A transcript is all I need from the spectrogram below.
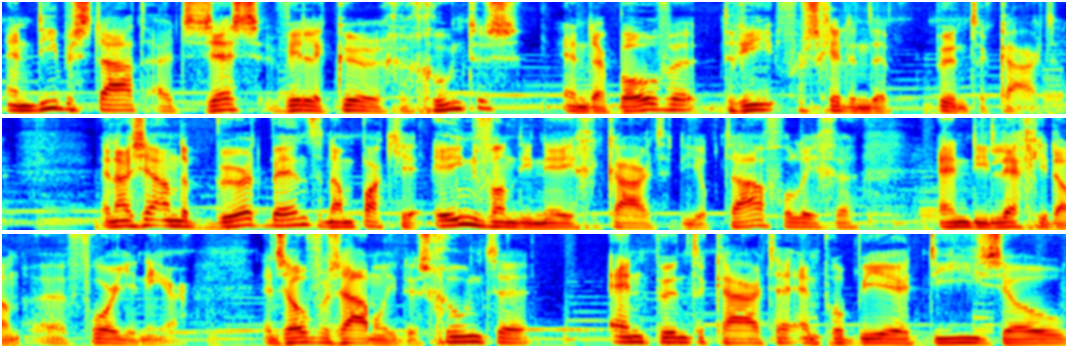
en die bestaat uit zes willekeurige groentes en daarboven drie verschillende puntenkaarten. En als je aan de beurt bent, dan pak je één van die negen kaarten die op tafel liggen en die leg je dan eh, voor je neer. En zo verzamel je dus groenten en puntenkaarten en probeer die zo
